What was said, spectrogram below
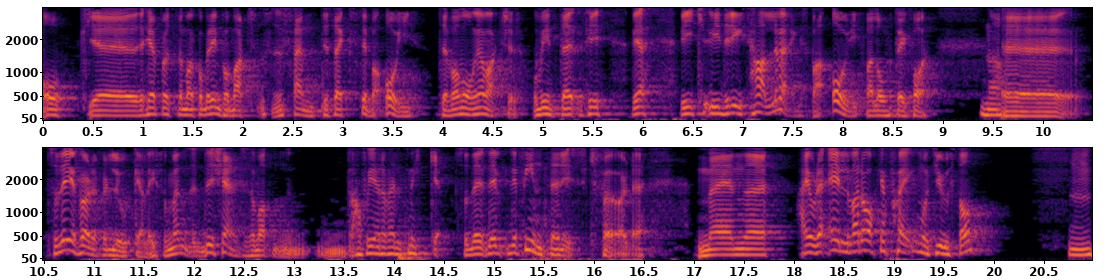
Och eh, helt plötsligt när man kommer in på match 50-60 bara oj, det var många matcher. Och vi inte, vi, vi, vi, vi är drygt halvvägs bara oj vad långt det är kvar. Ja. Eh, så det är en fördel för Luka liksom. Men det känns ju som att han får göra väldigt mycket. Så det, det, det finns en risk för det. Men eh, han gjorde 11 raka poäng mot Houston. Mm.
